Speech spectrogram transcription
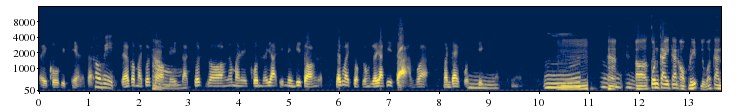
ไอ้โควิด เนี่ยนะครับโควิด แล้วก็มาทดลองอ๋อในสัตว์ทดลองแล้วมาในคนระยะที่หนึ่งที่สองแล้วก็มาจบลงระยะที่สามว่ามันได้ผลจริงอือืมมอืมฮะอืมเอ่อกลไกการออกฤทธิ์หรือว่าการ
